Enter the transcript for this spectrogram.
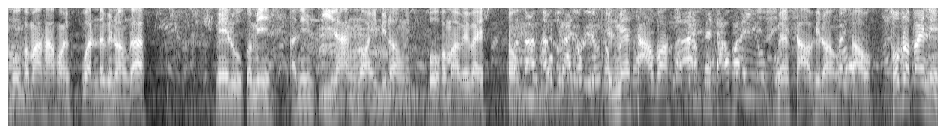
โทรเข้ามาหาหอยควนเด้อพี่น้องเด้อแม่ลูกก็มี อันนี้อีนางน้อยพี่น้องนี่โทรเข้ามาไปไป น้องสามสามกีฬายกเป็นแม่สาวบ่แม่สาวครับแม่สาวพี่น้องสาวสมแล้วไปนี่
